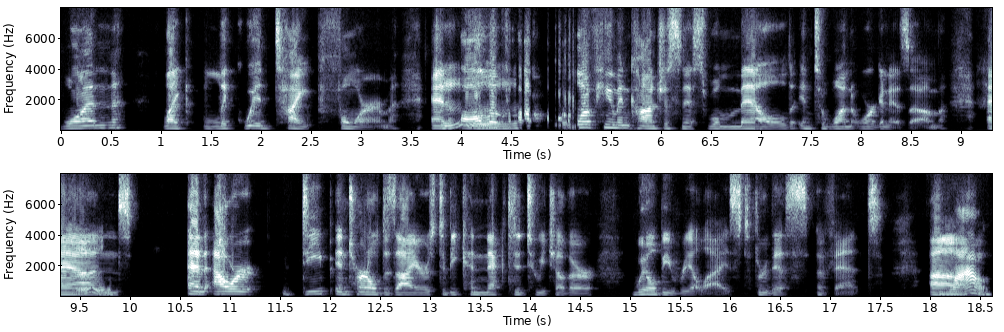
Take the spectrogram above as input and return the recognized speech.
one like liquid type form. And all of all of human consciousness will meld into one organism. And and our deep internal desires to be connected to each other will be realized through this event. Um, Wow.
